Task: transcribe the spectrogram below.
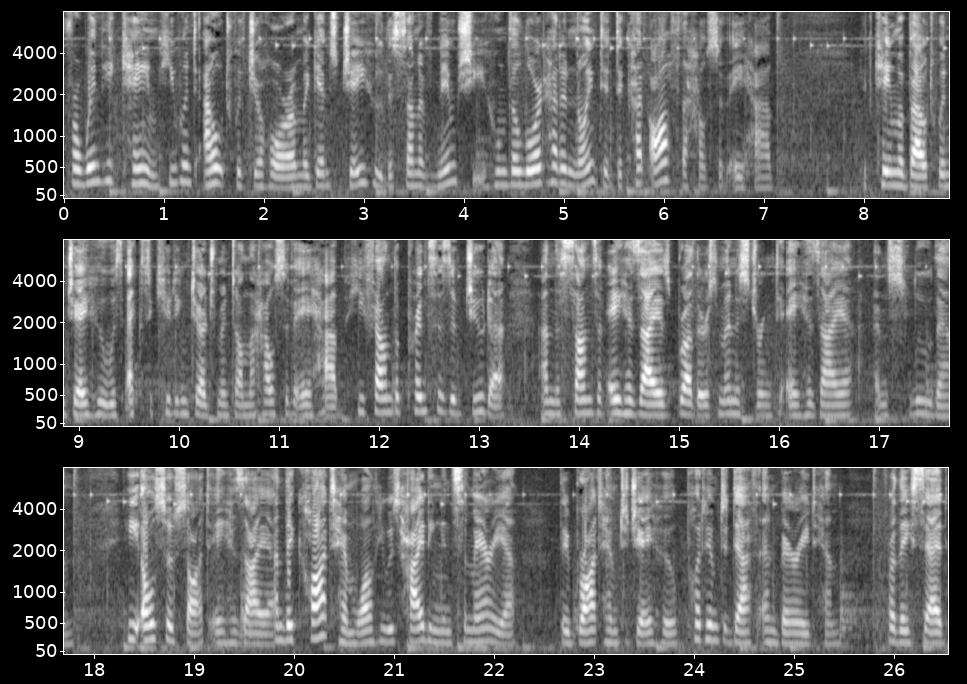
For when he came, he went out with Jehoram against Jehu the son of Nimshi, whom the Lord had anointed to cut off the house of Ahab. It came about when Jehu was executing judgment on the house of Ahab, he found the princes of Judah and the sons of Ahaziah's brothers ministering to Ahaziah, and slew them. He also sought Ahaziah, and they caught him while he was hiding in Samaria. They brought him to Jehu, put him to death, and buried him. For they said,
